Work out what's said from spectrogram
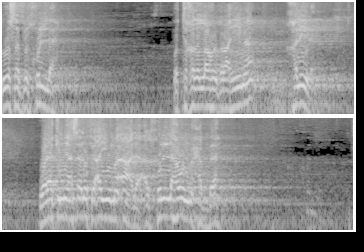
يوصف بالخلة. واتخذ الله إبراهيم خليلا. ولكني أسألك أيما أعلى الخلة أو المحبة الخله ليش لأن إبراهيم عليه السلام كان يحبه الله كان يحبه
